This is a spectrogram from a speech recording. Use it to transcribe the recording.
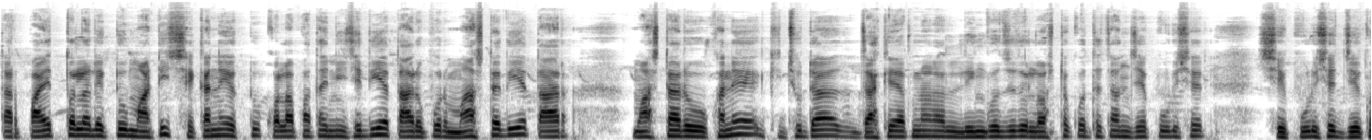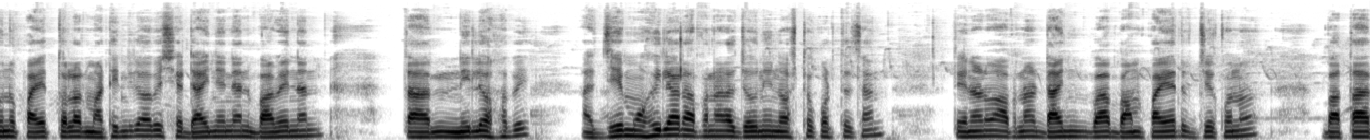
তার পায়ের তলার একটু মাটি, সেখানে একটু কলা পাতায় নিচে দিয়ে তার উপর মাছটা দিয়ে তার মাছটার ওখানে কিছুটা যাকে আপনারা লিঙ্গ যদি নষ্ট করতে চান, যে পুরুষের, সে পুরুষের যে কোনো পায়ের তলার মাটি নিতে হবে। সে ডাইনে নেন, বামে নেন তার নিলে হবে। আর যে মহিলার আপনারা যৌনি নষ্ট করতে চান, তেনারও আপনার ডাইন বা বাম পায়ের যে কোনো বা তার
